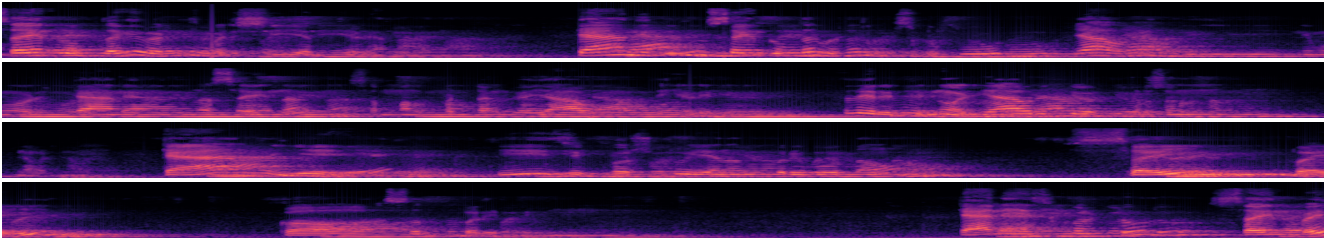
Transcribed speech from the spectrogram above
ಸೈನ್ ರೂಪದಾಗೆ ವ್ಯಕ್ತಪಡಿಸಿ ಅಂತ ಹೇಳೋಣ. ಟ್ಯಾನ್ ಇದ್ದು ಸೈನ್ ರೂಪದಾಗ ವ್ಯಕ್ತಪಡಿಸಬೇಕು. ಯಾವ ರೀತಿ? ನೋಡಿ ಟ್ಯಾನ್ ಇದ್ದಿನ ಸೈನ್ ಸಂಬಂಧಪಟ್ಟಂಗ ಯಾವ ಅಂತ ಹೇಳಿ ಅದೇ ರೀತಿ ನೋಡಿ ಯಾವ ರೀತಿ ವ್ಯಕ್ತಪಡಿಸೋಣ tan A is equals to ಏನಂತ ಬರಿಬೋದು ನಾವು? ಸೈನ್ ಬೈ ಕಾಸ್ ಅಂತ ಬರಿತೀವಿ. Tan is equal to sine by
